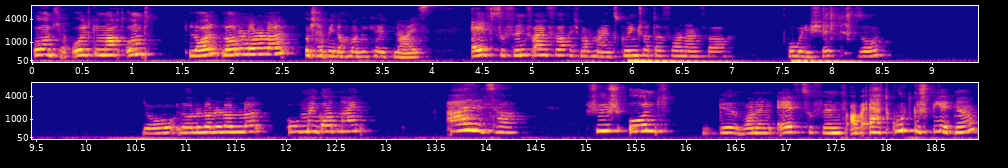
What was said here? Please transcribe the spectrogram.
Und ich habe Ult gemacht und lol, lol, lol, lol. Oh, ich habe ihn nochmal gekillt. Nice. 11 zu 5 einfach. Ich mache mal einen Screenshot davon einfach. Holy shit. So. Jo, lol, lol, lol, lol. Oh mein Gott, nein. Alter. Tschüss und gewonnen. 11 zu 5. Aber er hat gut gespielt, ne?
